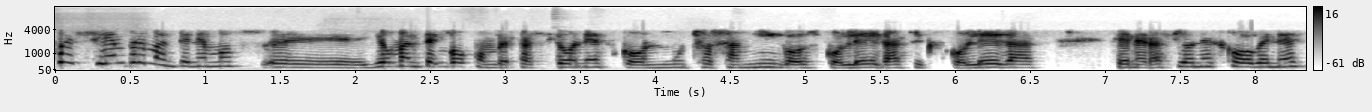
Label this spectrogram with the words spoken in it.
Pues siempre mantenemos, eh, yo mantengo conversaciones con muchos amigos, colegas, ex colegas, generaciones jóvenes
